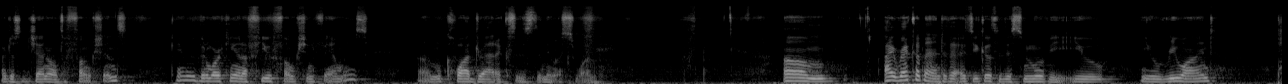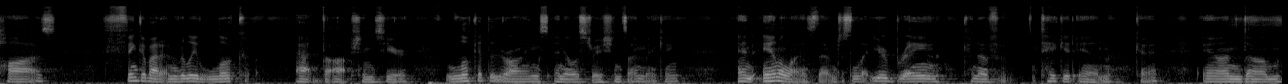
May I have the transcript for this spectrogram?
are just general to functions. Okay, we've been working on a few function families. Um, quadratics is the newest one. Um, I recommend that as you go through this movie, you you rewind, pause, think about it, and really look at the options here. Look at the drawings and illustrations I'm making, and analyze them. Just let your brain kind of take it in, okay? And um,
